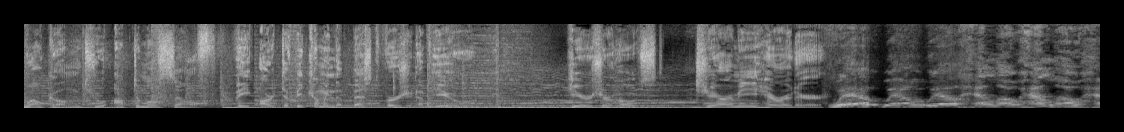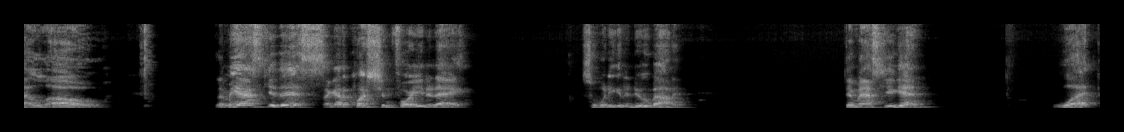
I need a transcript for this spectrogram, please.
Welcome to Optimal Self, the art of becoming the best version of you. Here's your host, Jeremy Herriter. Well, well, well, hello, hello, hello. Let me ask you this. I got a question for you today. So, what are you going to do about it? Then I'm ask you again. What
